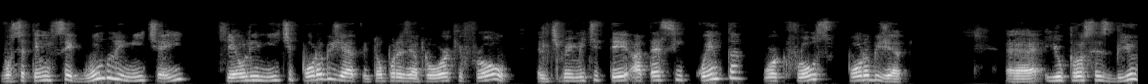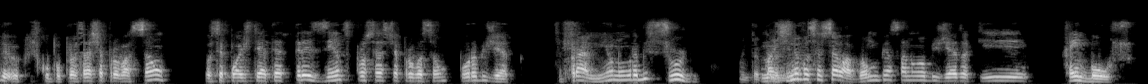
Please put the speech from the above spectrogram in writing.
você tem um segundo limite aí, que é o limite por objeto. Então, por exemplo, o workflow, ele te permite ter até 50 workflows por objeto. É, e o Process Builder, desculpa, o processo de aprovação, você pode ter até 300 processos de aprovação por objeto. Que para mim é um número absurdo. Muita Imagina coisa. você, sei lá, vamos pensar num objeto aqui, reembolso.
